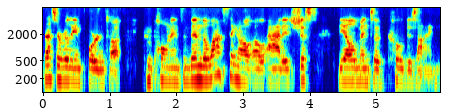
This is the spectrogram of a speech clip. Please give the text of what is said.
that's a really important uh, component. And then the last thing I'll, I'll add is just the element of co-design.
